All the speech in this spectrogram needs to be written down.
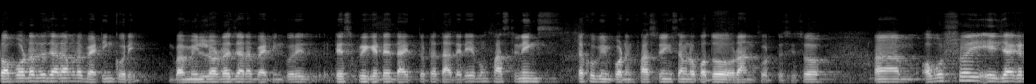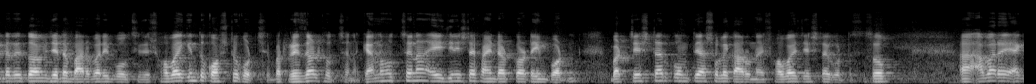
টপ অর্ডারে যারা আমরা ব্যাটিং করি বা মিডল অর্ডারে যারা ব্যাটিং করে টেস্ট ক্রিকেটের দায়িত্বটা তাদেরই এবং ফার্স্ট ইনিংসটা খুব ইম্পর্টেন্ট ফার্স্ট ইনিংসে আমরা কত রান করতেছি। সো অবশ্যই এই জায়গাটাতে তো আমি যেটা বারবারই বলছি যে সবাই কিন্তু কষ্ট করছে বাট রেজাল্ট হচ্ছে না। কেন হচ্ছে না? এই জিনিসটা ফাইন্ড আউট করাটা ইম্পর্টেন্ট বাট চেষ্টার কমতি আসলে কারণ নয় সবাই চেষ্টা করতেছে। সো আবার এক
